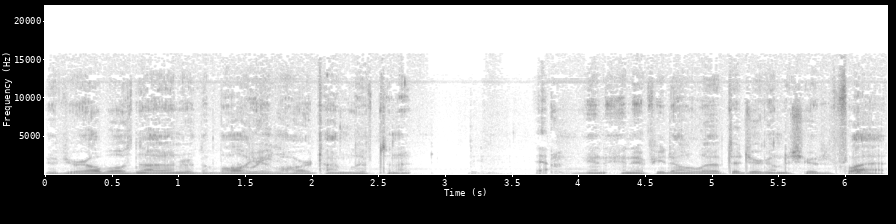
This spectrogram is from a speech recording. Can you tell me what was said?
if your elbow's not under the ball you have a hard time lifting it. Yeah. And and if you don't lift it you're gonna shoot it flat.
